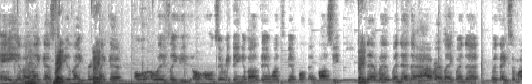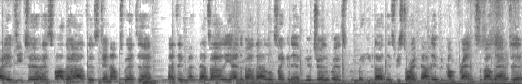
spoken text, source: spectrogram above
a about like uh, Mm-hmm. Right. like Right. like uh, al- always like he owns everything about and wants to be a, a bossy. Right. And then when, when then the however like when the when thanks to Mario teach uh, his father how to stand up to it. Uh, Mm-hmm. That's it. That's how the end about that looks like in the future. But, even though it's restored, now they've become friends. About that after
